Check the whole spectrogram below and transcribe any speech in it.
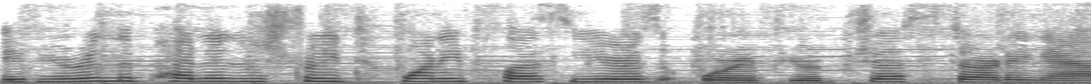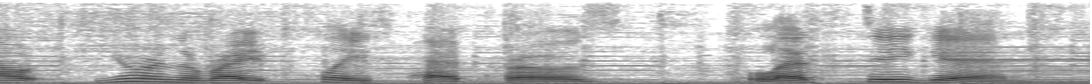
If you're in the pet industry 20 plus years, or if you're just starting out, you're in the right place, Pet Pros. Let's dig in.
